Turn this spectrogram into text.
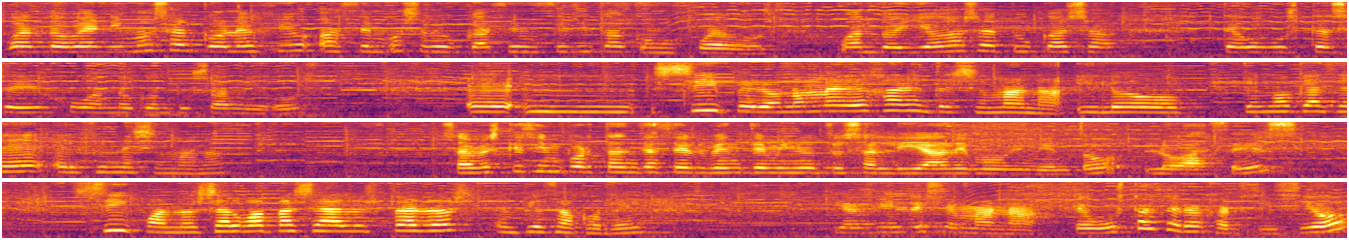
Cuando venimos al colegio hacemos educación física con juegos. Cuando llegas a tu casa, ¿te gusta seguir jugando con tus amigos? Eh, mm, sí, pero no me dejan entre semana y lo tengo que hacer el fin de semana. ¿Sabes que es importante hacer 20 minutos al día de movimiento? ¿Lo haces? Sí, cuando salgo a pasear a los perros empiezo a correr. ¿Y el fin de semana? ¿Te gusta hacer ejercicio?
